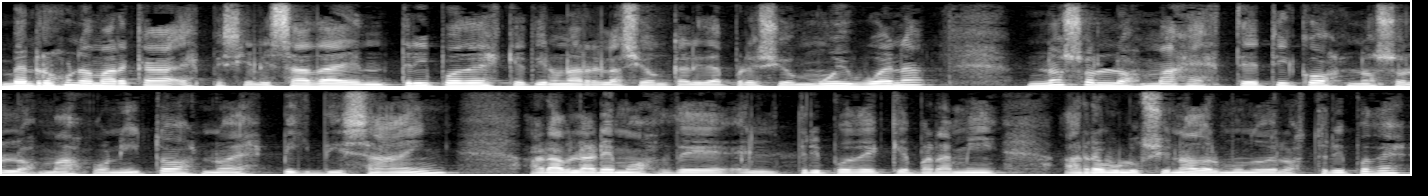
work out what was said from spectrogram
Benro es una marca especializada en trípodes que tiene una relación calidad-precio muy buena. No son los más estéticos, no son los más bonitos, no es Peak Design. Ahora hablaremos del trípode que para mí ha revolucionado el mundo de los trípodes,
